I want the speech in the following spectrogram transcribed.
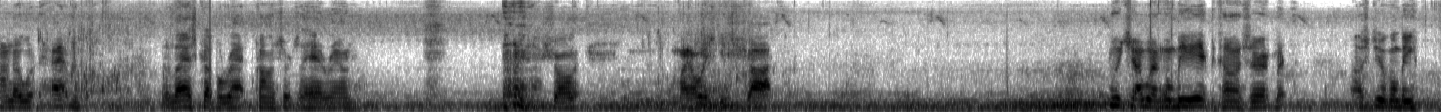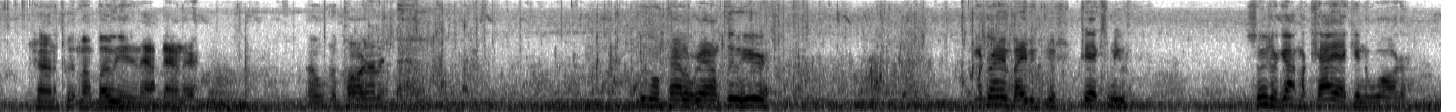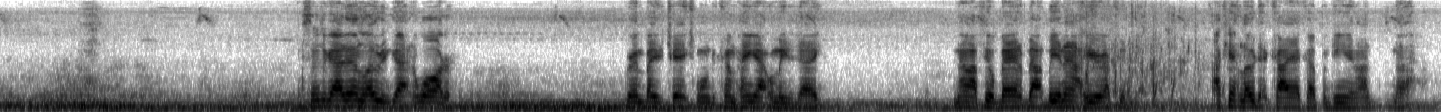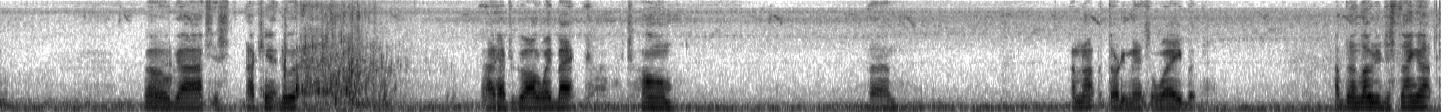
I know what happened. The last couple rap concerts I had around Charlotte. Might always get shot. Which I wasn't gonna be at the concert, but I was still gonna be trying to put my boat in and out down there. I want a part of it. We're gonna paddle around through here. My grandbaby just texted me as soon as I got my kayak in the water. As soon as I got unloaded and got in the water, grandbaby text wanted to come hang out with me today. Now I feel bad about being out here. I could, I can't load that kayak up again. I, nah. Oh gosh, just I can't do it. I'd have to go all the way back to home. Um, I'm not but 30 minutes away, but I've unloaded this thing up.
